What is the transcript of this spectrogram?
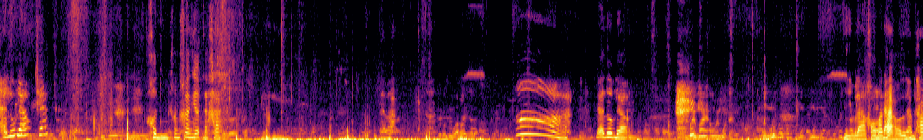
ถ่ายรูปแล้วแชทคนค่อนข้างเยอะนะคะ นี่ได้ปะอ่าได้ รูปแล้ว ใบไม้เอาไม่หมดเลยหมุนหมุนนี่เวลาเขามาถ่ายเขาจะทำท่า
